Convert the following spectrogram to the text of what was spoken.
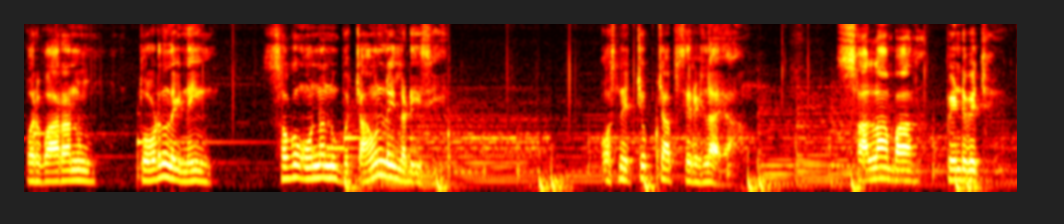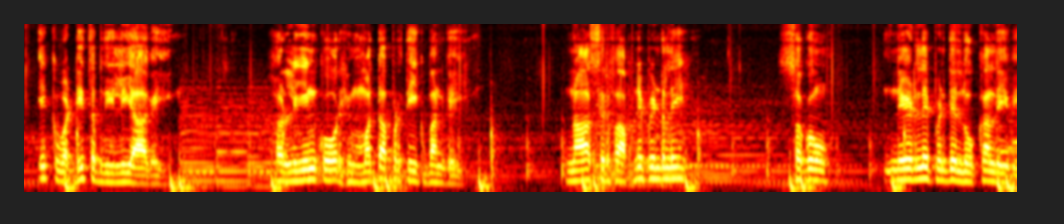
ਪਰਿਵਾਰਾਂ ਨੂੰ ਤੋੜਨ ਲਈ ਨਹੀਂ, ਸਗੋਂ ਉਹਨਾਂ ਨੂੰ ਬਚਾਉਣ ਲਈ ਲੜੀ ਸੀ। ਉਸਨੇ ਚੁੱਪਚਾਪ ਸਿਰ ਹਿਲਾਇਆ। ਸਾਲਾਂ ਬਾਅਦ ਪਿੰਡ ਵਿੱਚ ਇੱਕ ਵੱਡੀ ਤਬਦੀਲੀ ਆ ਗਈ। ਹਰਲੀਨ ਕੌਰ ਹਿੰਮਤ ਦਾ ਪ੍ਰਤੀਕ ਬਣ ਗਈ। ਨਾ ਸਿਰਫ ਆਪਣੇ ਪਿੰਡ ਲਈ, ਸਗੋਂ ਨੇੜਲੇ ਪਿੰਡ ਦੇ ਲੋਕਾਂ ਲਈ ਵੀ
